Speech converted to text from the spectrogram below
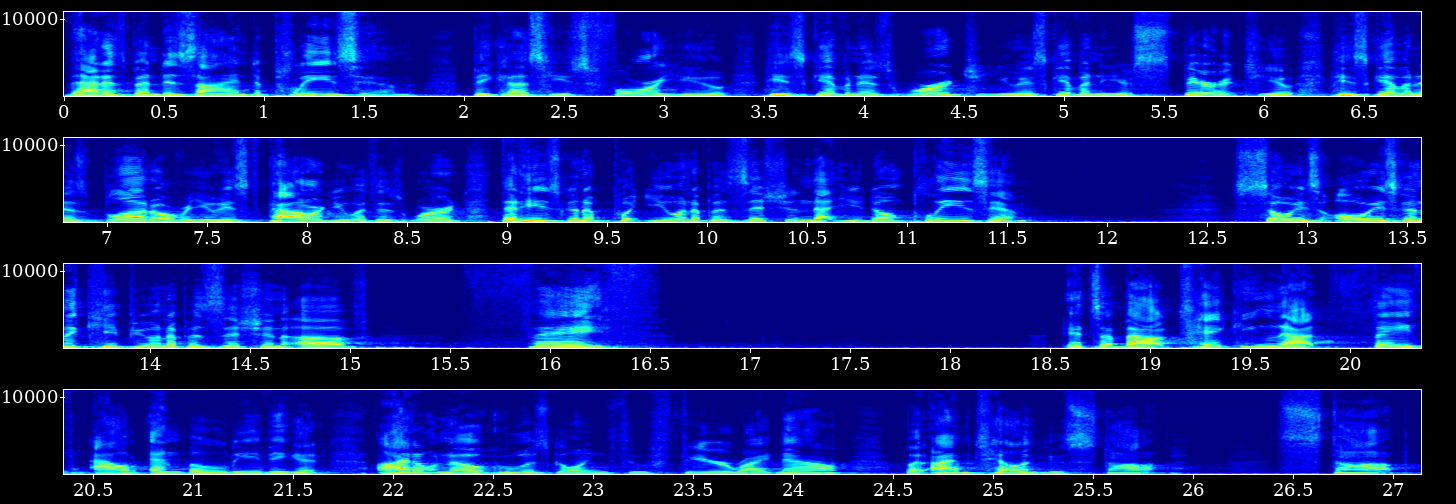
that has been designed to please him because he's for you. He's given his word to you. He's given your spirit to you. He's given his blood over you. He's powered you with his word that he's going to put you in a position that you don't please him. So he's always going to keep you in a position of faith. It's about taking that faith out and believing it. I don't know who is going through fear right now, but I'm telling you, stop. Stop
